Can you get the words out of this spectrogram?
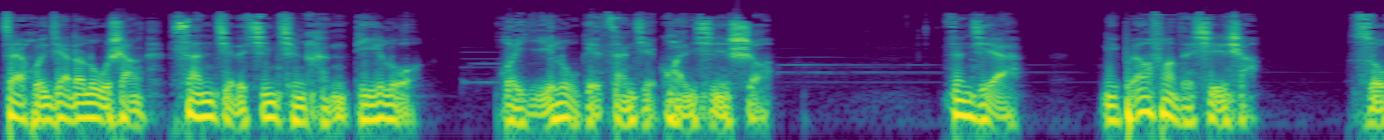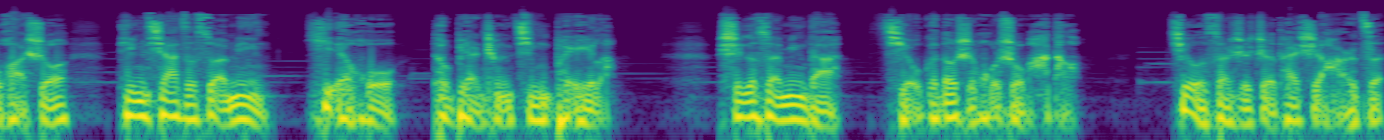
在回家的路上，三姐的心情很低落，我一路给三姐宽心说。三姐，你不要放在心上。俗话说，听瞎子算命，业户都变成金杯了。十个算命的，九个都是胡说八道。就算是这胎是儿子，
